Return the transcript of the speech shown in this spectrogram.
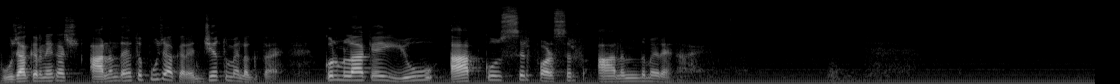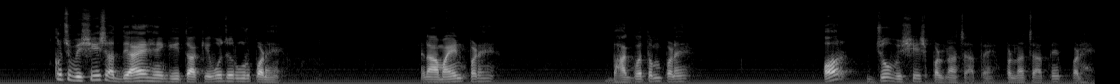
पूजा करने का आनंद है तो पूजा करें जो तुम्हें लगता है। कुल मिला के यू आपको सिर्फ़ और सिर्फ़ आनंद में रहना है। कुछ विशेष अध्याय हैं गीता के, वो ज़रूर पढ़ें। रामायण पढ़ें, भागवतम पढ़ें, और जो विशेष पढ़ना चाहते हैं, पढ़ना चाहते हैं, पढ़ें।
